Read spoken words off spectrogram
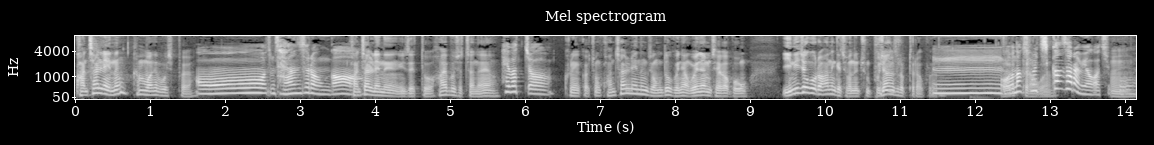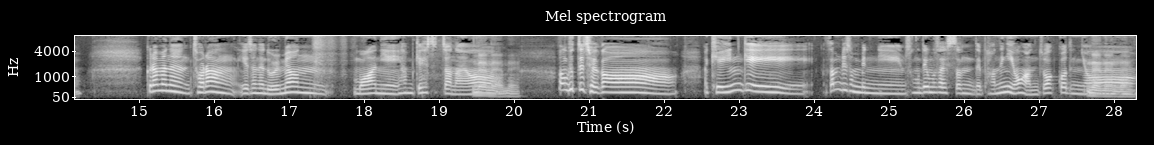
관찰 예능 한번 해보고 싶어요. 오, 좀 자연스러운 거. 관찰 예능 이제 또 해보셨잖아요. 해봤죠. 그러니까 좀 관찰 예능 정도 그냥 왜냐면 제가 뭐 인위적으로 하는 게 저는 좀 부자연스럽더라고요. 음, 워낙 어렵더라고요. 솔직한 사람이어가지고. 음. 그러면은 저랑 예전에 놀면 뭐하니 함께 했었잖아요. 네네네. 아, 그때 제가 개인기 쌈디 선배님 성대모사 했었는데 반응이 영 안 좋았거든요. 네네네.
